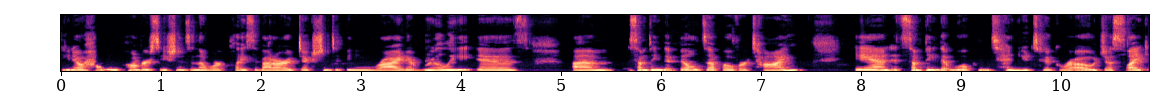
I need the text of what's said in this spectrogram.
you know, having conversations in the workplace about our addiction to being right, it really is um, something that builds up over time and it's something that will continue to grow just like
